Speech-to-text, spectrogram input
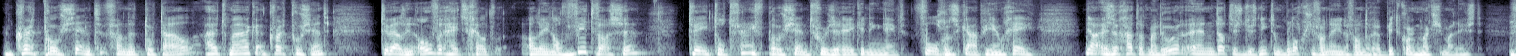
een kwart procent van het totaal uitmaken, een kwart procent. Terwijl in overheidsgeld alleen al witwassen 2 tot 5 procent voor zijn rekening neemt, volgens KPMG. Ja, en zo gaat dat maar door. En dat is dus niet een blogje van een of andere bitcoin-maximalist.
